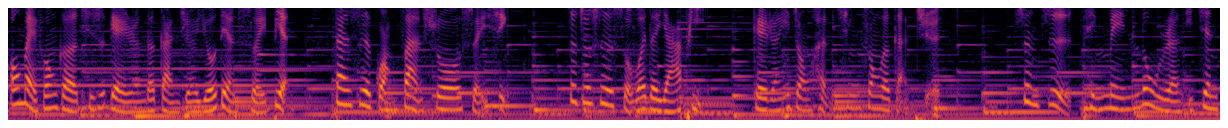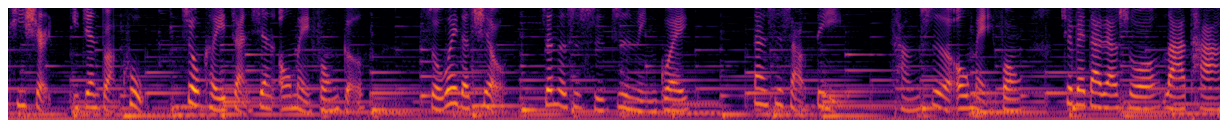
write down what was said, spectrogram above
欧美风格其实给人的感觉有点随便，但是广泛说随性，这就是所谓的雅痞，给人一种很轻松的感觉。甚至平民路人一件 T 恤、一件短裤就可以展现欧美风格。所谓的 chill。”真的是实至名归，但是小弟尝试了欧美风，却被大家说邋遢、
